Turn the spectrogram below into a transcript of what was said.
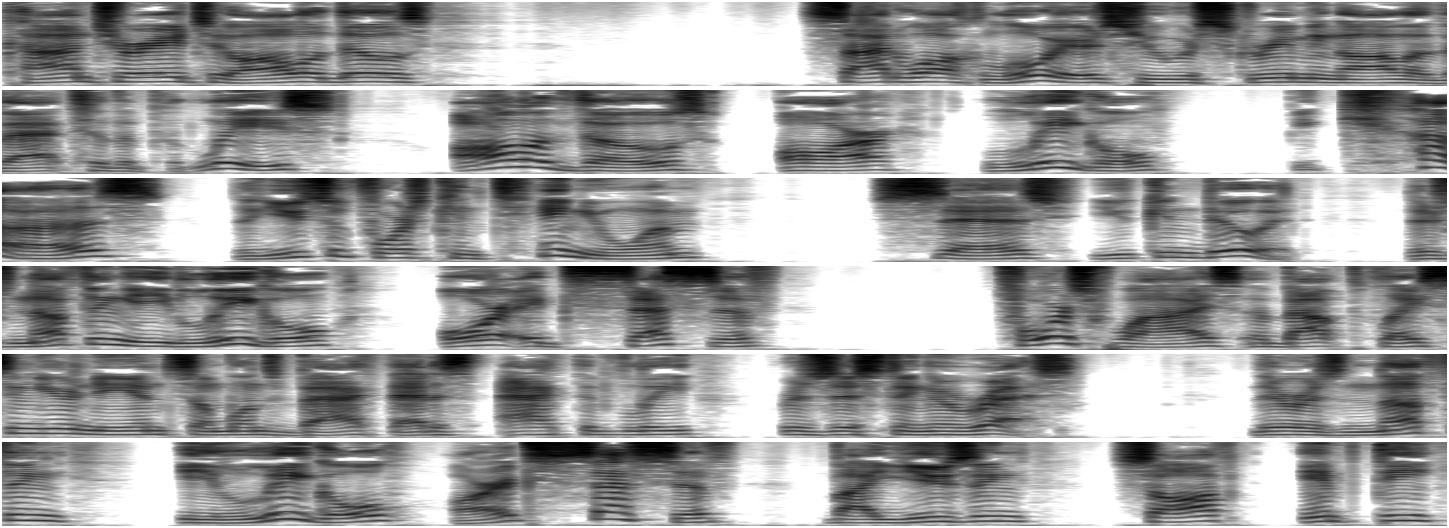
contrary to all of those sidewalk lawyers who were screaming all of that to the police, all of those are legal because the use of force continuum says you can do it. There's nothing illegal or excessive force wise about placing your knee in someone's back that is actively resisting arrest. There is nothing illegal or excessive by using soft, empty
